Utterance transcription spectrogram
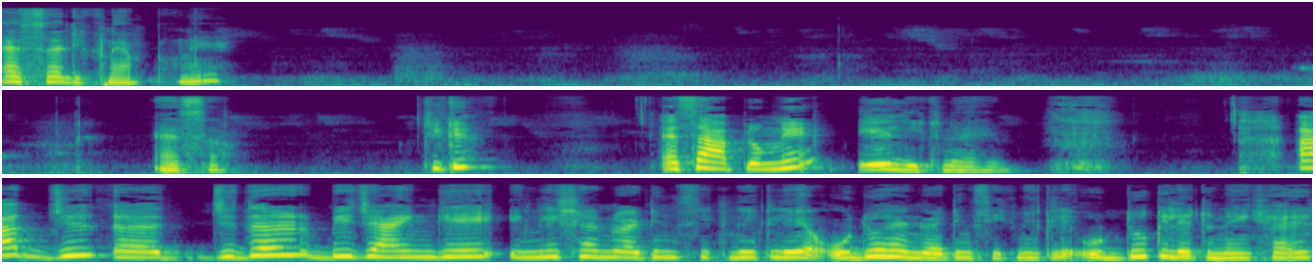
ऐसा लिखना है आप लोग ने। ऐसा। ठीक है? ऐसा आप लोग ने ए लिखना है। आप जि जिधर भी जाएँगे इंग्लिश हैंड राइटिंग सीखने के लिए उर्दू हैंड राइटिंग सीखने के लिए उर्दू के लिए तो नहीं, खैर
